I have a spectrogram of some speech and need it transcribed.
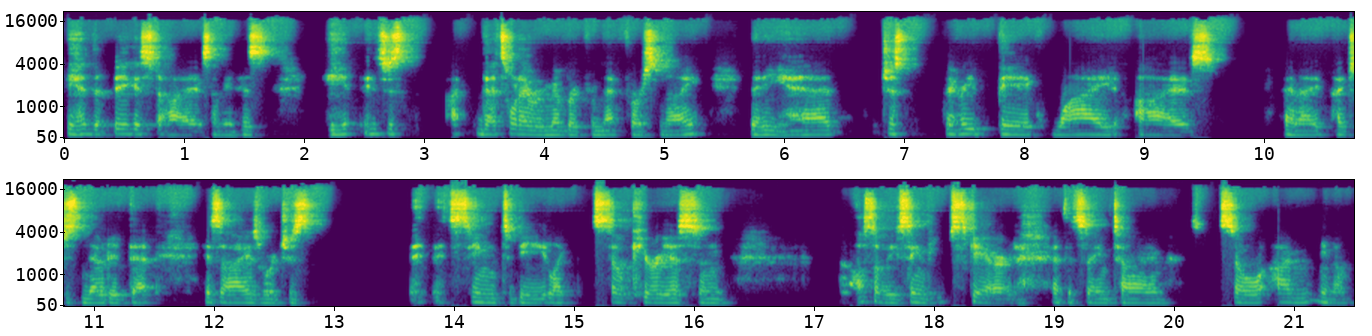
he had the biggest eyes. I mean, his, he, it's just, that's what I remembered from that first night that he had just very big, wide eyes. And I, I just noted that his eyes were just, it, it seemed to be like so curious and also he seemed scared at the same time. So I'm, you know,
